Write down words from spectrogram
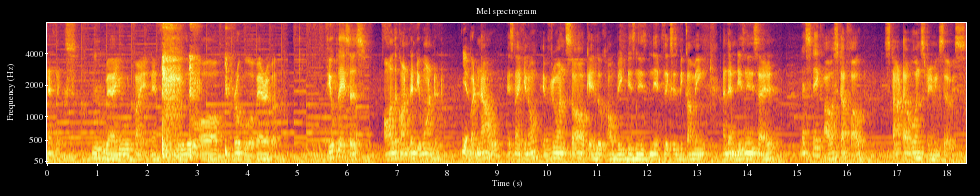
Netflix, Mm-hmm. where you would find Netflix, Hulu, or Roku, or wherever. Few places, all the content you wanted. Yeah. But now it's like you know everyone saw okay look how big Disney Netflix is becoming, and then Disney decided let's take our stuff out, start our own streaming service.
